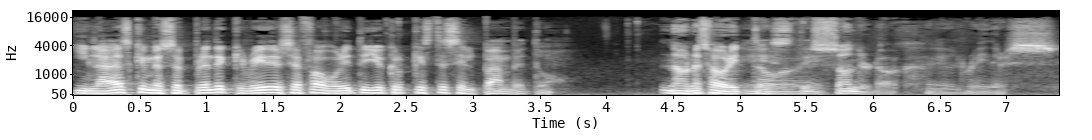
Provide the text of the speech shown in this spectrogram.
Y la verdad es que me sorprende que Raiders sea favorito. y Yo creo que este es el pan, Beto. No, no es favorito, Este- es underdog, el Raiders.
